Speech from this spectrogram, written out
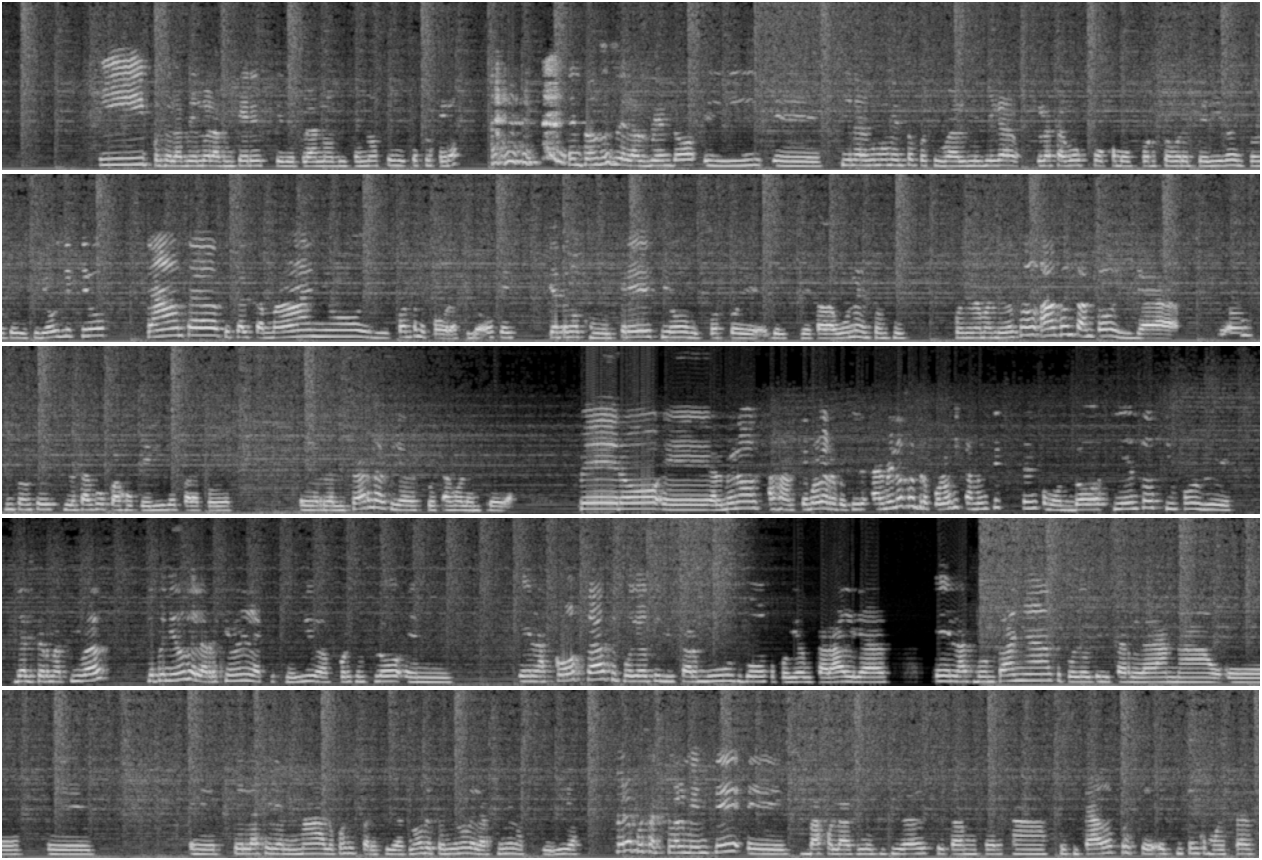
y pues se las vendo a las mujeres que de plano dicen no sé qué flojera entonces se las vendo y eh, si en algún momento pues igual me llega las hago como por sobrepedido entonces decidí oye quiero tantas de tal tamaño y cuánto me cobras y yo ok ya tengo como mi precio mi costo de, de, cada una entonces pues nada más le digo son, ah son tanto y ya entonces les hago bajo pedido para poder eh, realizarlas y ya después hago la entrega. Pero eh, al menos, ajá, te vuelvo a repetir, al menos antropológicamente existen como 200 tipos de, alternativas dependiendo de la región en la que se viva. Por ejemplo, en, en la costa se podía utilizar musgo, se podía usar algas, en las montañas se podía utilizar lana o, eh, eh, pelaje de animal o cosas parecidas, ¿no? Dependiendo de la región en la que vivía. Pero pues actualmente, eh, bajo las necesidades que cada mujer ha necesitado, pues eh, existen como estas,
